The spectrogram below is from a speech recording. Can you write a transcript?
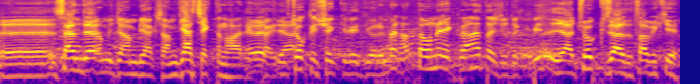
e, sen de Yapamayacağım bir akşam gerçekten harikaydı. Evet ya. Çok teşekkür ediyorum. Ben hatta onu ekrana taşıdık biz. ya çok güzeldi tabii ki.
